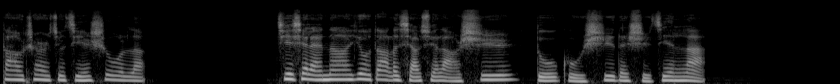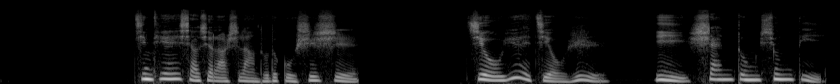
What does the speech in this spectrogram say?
到这儿就结束了。接下来呢，又到了小雪老师读古诗的时间啦。今天小雪老师朗读的古诗是《九月九日忆山东兄弟》。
